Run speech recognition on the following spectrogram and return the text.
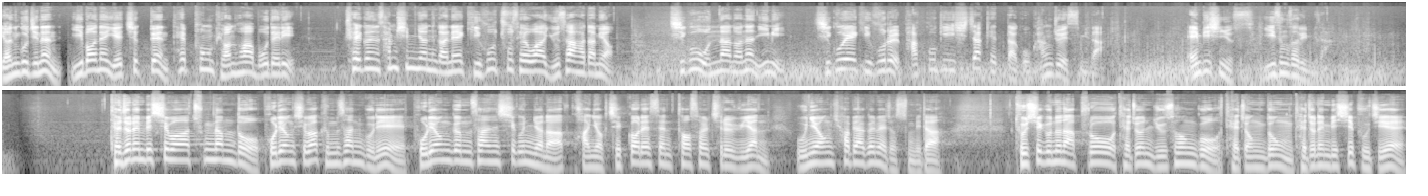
연구진은 이번에 예측된 태풍 변화 모델이 최근 30년간의 기후 추세와 유사하다며 지구 온난화는 이미 지구의 기후를 바꾸기 시작했다고 강조했습니다. MBC 뉴스 이승섭입니다. 대전 MBC와 충남도, 보령시와 금산군이 보령금산 시군연합 광역 직거래센터 설치를 위한 운영 협약을 맺었습니다. 두 시군은 앞으로 대전 유성구, 대정동, 대전 MBC 부지에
